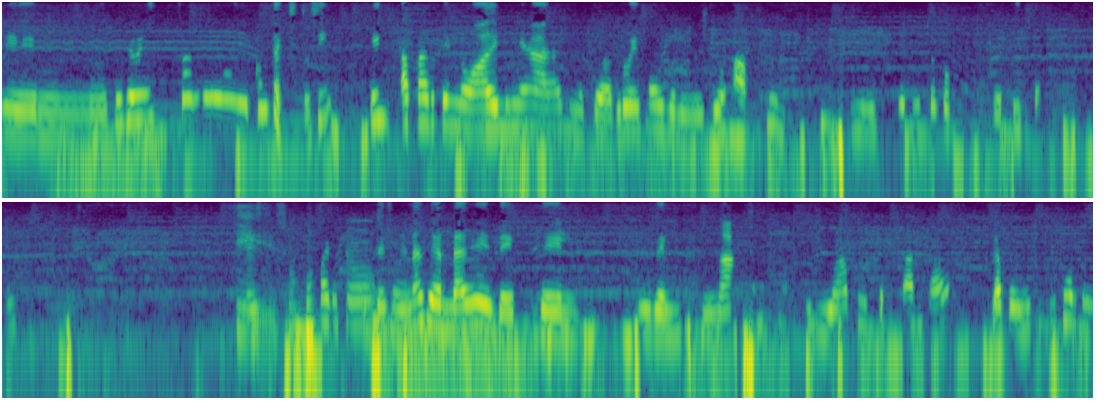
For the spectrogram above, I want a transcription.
eh, que se ve en contexto, ¿sí? Que aparte no va delineada, sino que va gruesa desde el inicio a fin. Y es bonito como repita. Sí, es un poco para que empiecen a hacerla de, de, de, desde el pues, la pueden utilizar, vez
